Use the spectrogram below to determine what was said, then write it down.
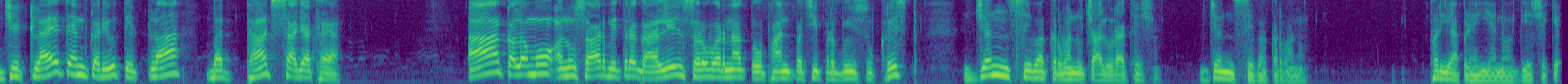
જેટલાએ તેમ કર્યું, તેટલા બધા જ સાજા થયા. આ કલમો અનુસાર મિત્ર ગાલિલ સરોવરના તોફાન પછી પ્રભુ ઈસુ ખ્રિસ્ત જન સેવા કરવાનું ચાલુ રાખે છે. જન સેવા કરવાનું. ફરી આપણે અહીંયા નોંધીએ છીએ કે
